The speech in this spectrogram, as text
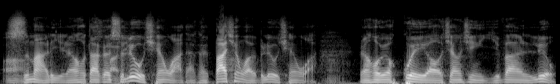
啊十马力，然后大概10马力是六千瓦，大概八千瓦不六千瓦，然后要贵要将近一万六。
